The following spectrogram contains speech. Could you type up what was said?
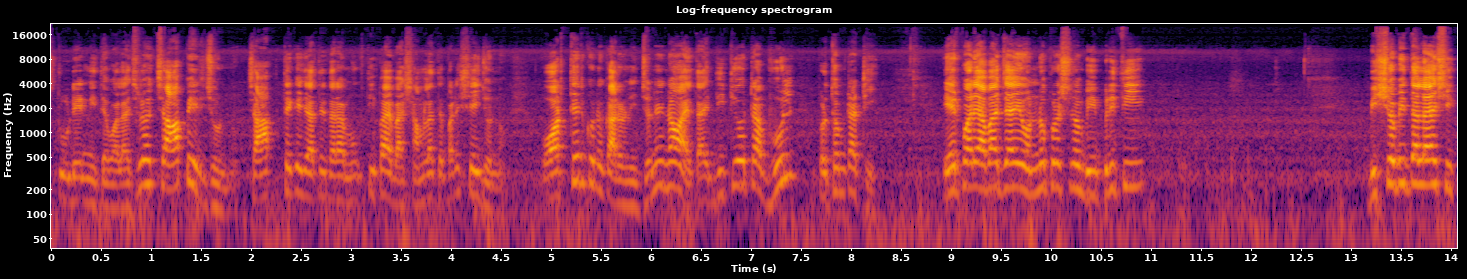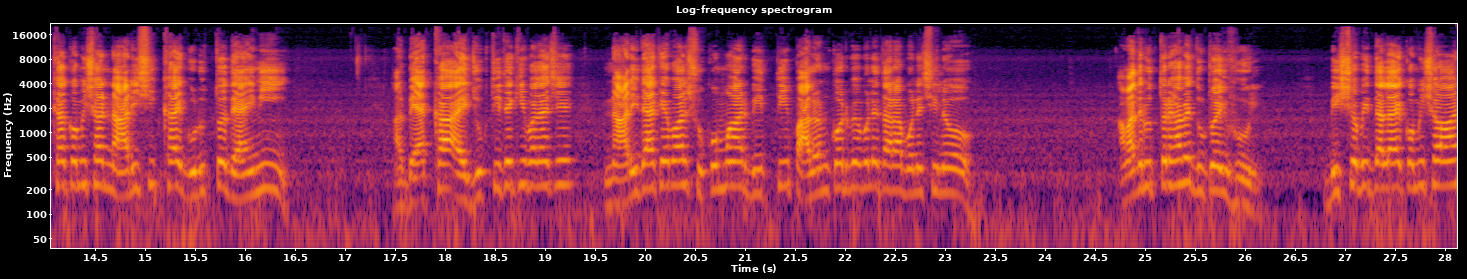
স্টুডেন্ট নিতে বলা হয়েছিল চাপের জন্য। চাপ থেকে যাতে তারা মুক্তি পায় বা সামলাতে পারে সেই জন্য। অর্থের কোনো কারণের জন্য নয়, তাই দ্বিতীয়টা ভুল, প্রথমটা ঠিক। এরপরে আবার যাই অন্য প্রশ্ন, বিবৃতি। বিশ্ববিদ্যালয় শিক্ষা কমিশন নারী শিক্ষায় গুরুত্ব দেয়নি। আর ব্যাখ্যা, এই যুক্তিতে কি বলা আছে নারীরা কেবল সুকুমার বৃত্তি পালন করবে বলে তারা বলেছিল। আমাদের উত্তরে হবে দুটোই ভুল। বিশ্ববিদ্যালয় কমিশন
